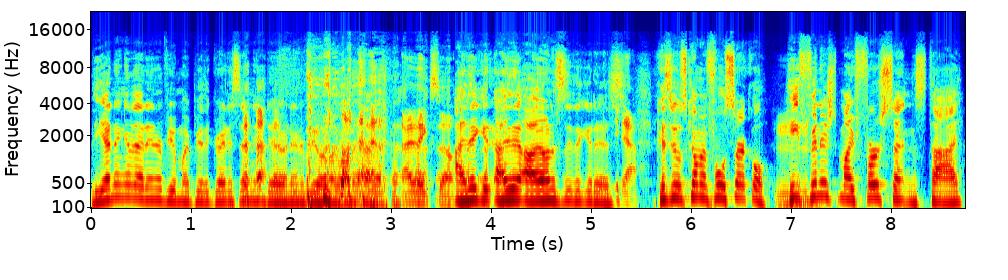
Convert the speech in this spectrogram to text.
The ending of that interview might be the greatest ending to an interview in a long time. I think so. I think it. I, I honestly think it is. Yeah. Because it was coming full circle. He mm-hmm. finished my first sentence, Ty,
